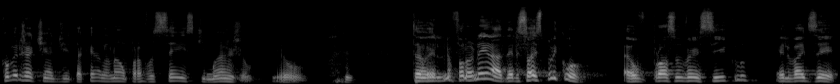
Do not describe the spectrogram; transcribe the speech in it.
como ele já tinha dito aquela, não, para vocês que manjam, eu. Então ele não falou nem nada, ele só explicou é o próximo versículo, ele vai dizer:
